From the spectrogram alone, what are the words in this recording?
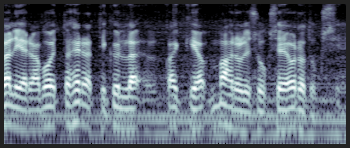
välierävoitto herätti kyllä kaikkia mahdollisuuksia ja odotuksia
